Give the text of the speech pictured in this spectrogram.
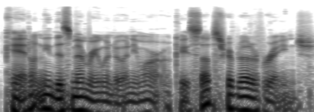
Okay, I don't need this memory window anymore. Okay, subscript out of range.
